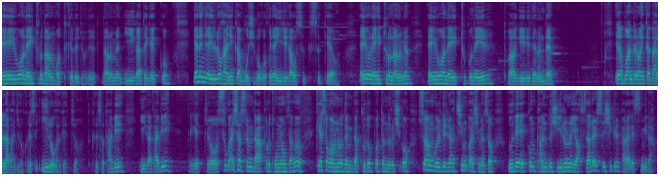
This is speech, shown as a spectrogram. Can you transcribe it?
A1, A2로 나누면 어떻게 되죠? 이렇게 나누면 2가 되겠고 얘는 이제 1로 가니까 무시보고 그냥 1이라고 쓸, 쓸게요. A1, A2로 나누면 A1, A2분의 1 더하기 1이 되는데 얘가 무한대로 가니까 날아가죠. 그래서 2로 가겠죠. 그래서 답이 2가 답이 되겠죠. 수고하셨습니다. 앞으로 동영상은 계속 업로드됩니다. 구독 버튼 누르시고 수학물들이랑 친구하시면서 의대의 꿈 반드시 이루는 역사를 쓰시길 바라겠습니다.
